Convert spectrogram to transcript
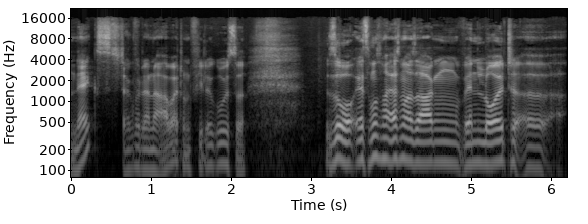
Next. Danke für deine Arbeit und viele Grüße. So, jetzt muss man erstmal sagen, wenn Leute. Äh,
